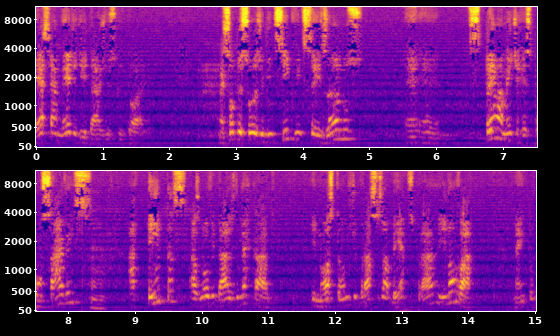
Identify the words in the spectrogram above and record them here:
essa é a média de idade do escritório. Mas são pessoas de 25, 26 anos, é, é, extremamente responsáveis, atentas às novidades do mercado. E nós estamos de braços abertos para inovar. Né? Então,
